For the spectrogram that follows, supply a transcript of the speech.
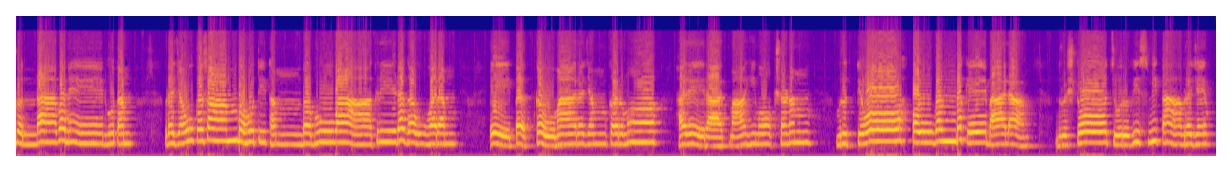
वृन्दावनेऽद्भुतम् व्रजौकसाम् बहुतिथम् बभूवा क्रीडगौहरम्। एतत् कौमारजम् कर्म हरेरात्मा हि मोक्षणम्। मृत्योः पौगण्डके बालाम् दृष्टोचुर्विस्मिता व्रजे।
